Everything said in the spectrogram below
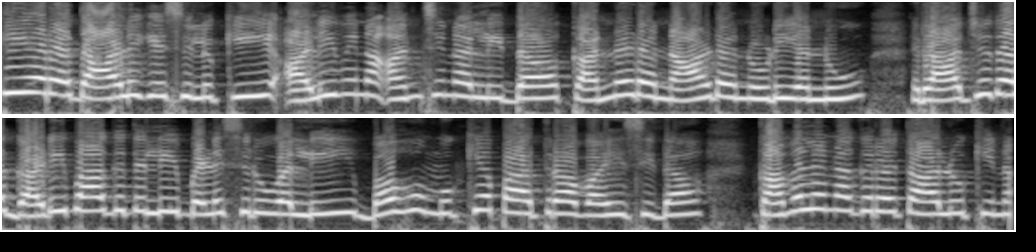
ಪರಕೀಯರ ದಾಳಿಗೆ ಸಿಲುಕಿ ಅಳಿವಿನ ಅಂಚಿನಲ್ಲಿದ್ದ ಕನ್ನಡ ನಾಡ ನುಡಿಯನ್ನು ರಾಜ್ಯದ ಗಡಿಭಾಗದಲ್ಲಿ ಬೆಳೆಸಿರುವಲ್ಲಿ ಬಹು ಮುಖ್ಯ ಪಾತ್ರ ವಹಿಸಿದ ಕಮಲನಗರ ತಾಲೂಕಿನ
